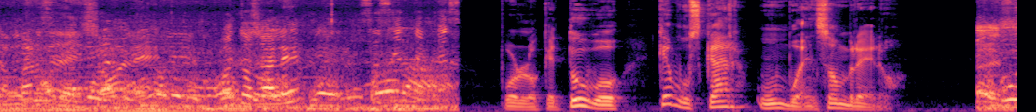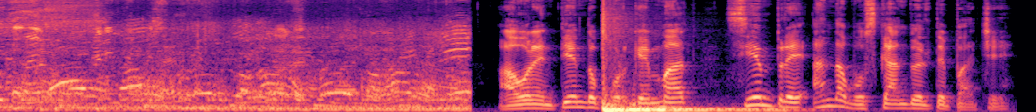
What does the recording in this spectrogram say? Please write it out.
Taparse del sol, ¿eh? Por lo que tuvo que buscar un buen sombrero. Ahora entiendo por qué Matt siempre anda buscando el tepache.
